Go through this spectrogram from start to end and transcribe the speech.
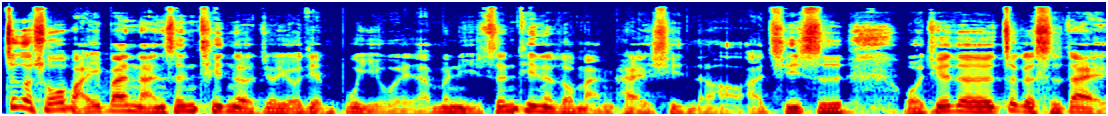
这个说法一般男生听了就有点不以为然，我们女生听了都蛮开心的哈啊，其实我觉得这个时代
